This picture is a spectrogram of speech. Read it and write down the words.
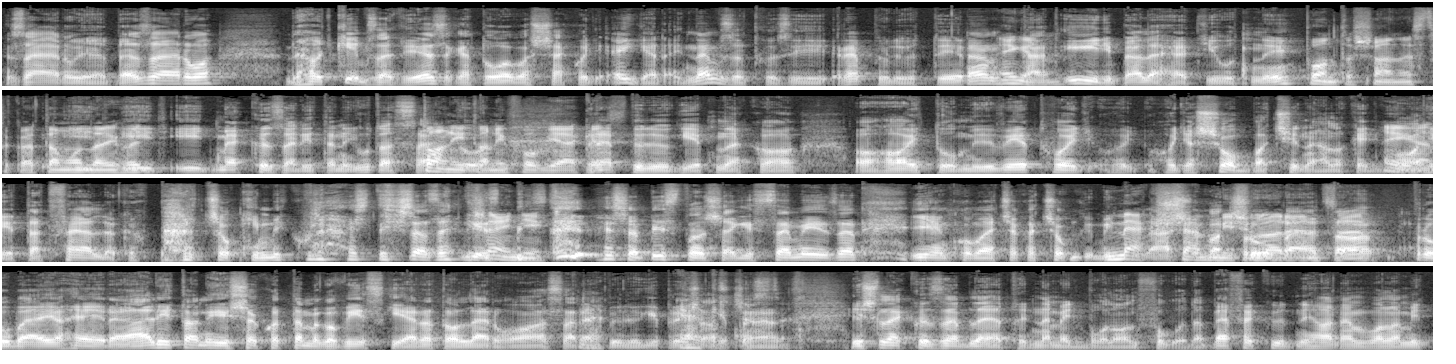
zárójel bezárva, de hogy képzeld, hogy ezeket olvassák, hogy igen, egy nemzetközi repülőtéren, igen. hát így be lehet jutni. Pontosan ezt akartam mondani, így, hogy így, így megközelíteni utasszállító tanítani fogják repülőgépnek a, a hajtóművét, hogy hogy, hogy, hogy a shopba csinálok egy balhét, tehát fellökök pár csoki Mikulást, és az egész, és, és a biztonsági személyzet ilyenkor már csak a csoki Mikulásokat próbálta, próbálja helyreállítani, és akkor te meg a vészkiáraton lerohansz a repülőgépre, és azt csinálod. És legközebb lehet, hogy nem egy bolond fog oda befeküdni, hanem valami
